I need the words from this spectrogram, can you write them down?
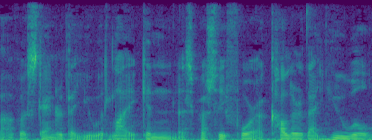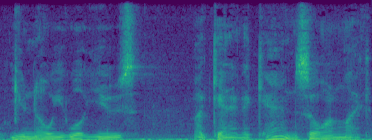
of a standard that you would like and especially for a color that you will you know you will use again and again so i'm like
